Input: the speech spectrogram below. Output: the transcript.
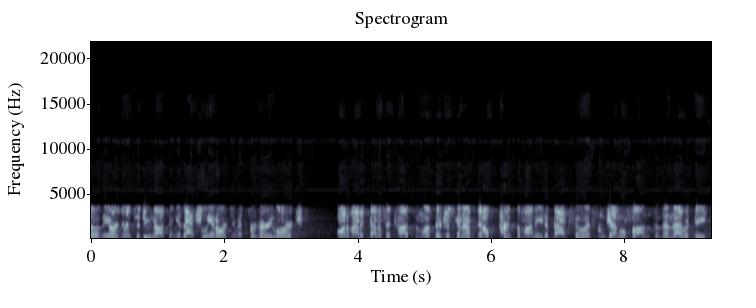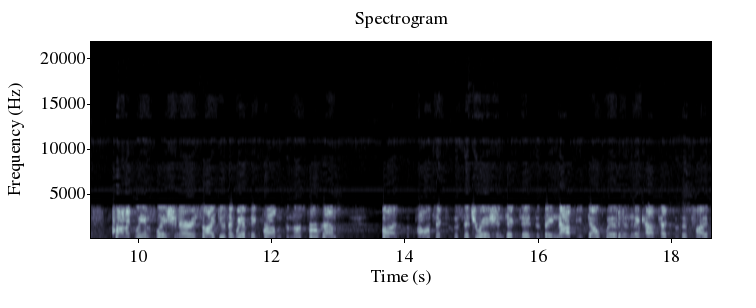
so the argument to do nothing is actually an argument for very large automatic benefit cuts unless they're just going to, you know, print the money to backfill it from general funds, and then that would be chronically inflationary. So I do think we have big problems in those programs, but the politics of the situation dictates that they not be dealt with in the context of this fight.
